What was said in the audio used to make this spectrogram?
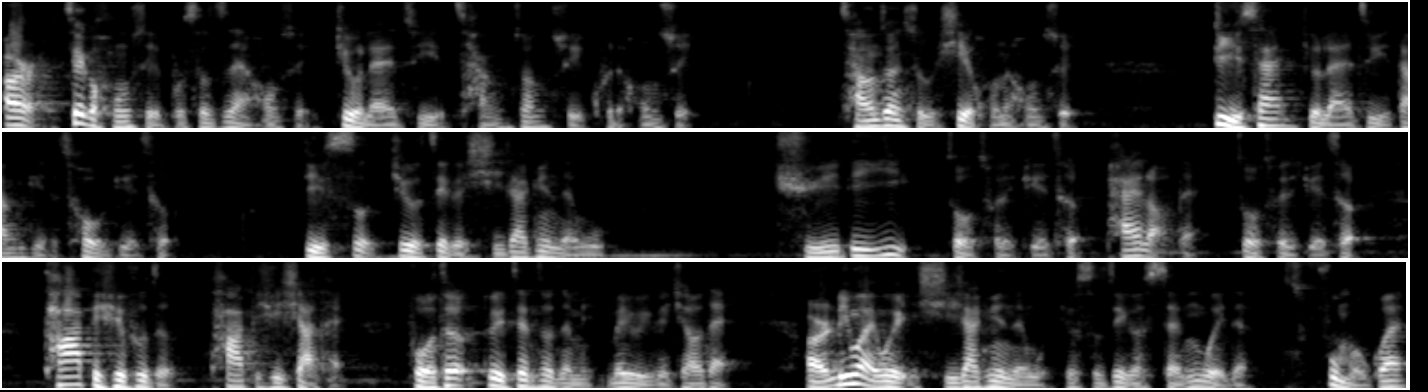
二这个洪水不是自然洪水，就来自于长庄水库的洪水，长庄水库泄洪的洪水；第三就来自于当局的错误决策；第四就这个习家军人物徐立毅做出的决策，拍脑袋做出的决策，他必须负责，他必须下台，否则对郑州人民没有一个交代。而另外一位习家军人物就是这个省委的副某官，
